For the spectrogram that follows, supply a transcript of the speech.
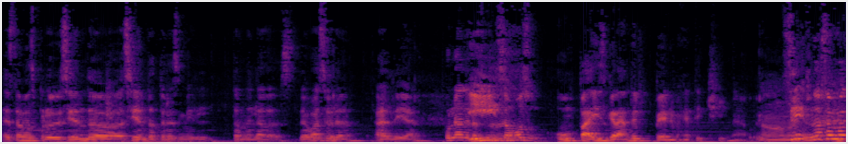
estamos produciendo 103 mil toneladas de basura al día. y somos un país grande, pero imagínate China, güey. sí, no somos,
